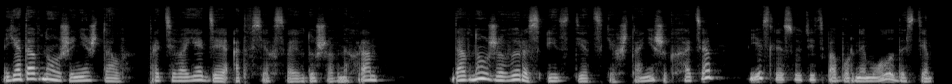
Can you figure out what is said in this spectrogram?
Я давно уже не ждал противоядия от всех своих душевных ран. Давно уже вырос из детских штанишек, хотя, если судить по бурной молодости,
